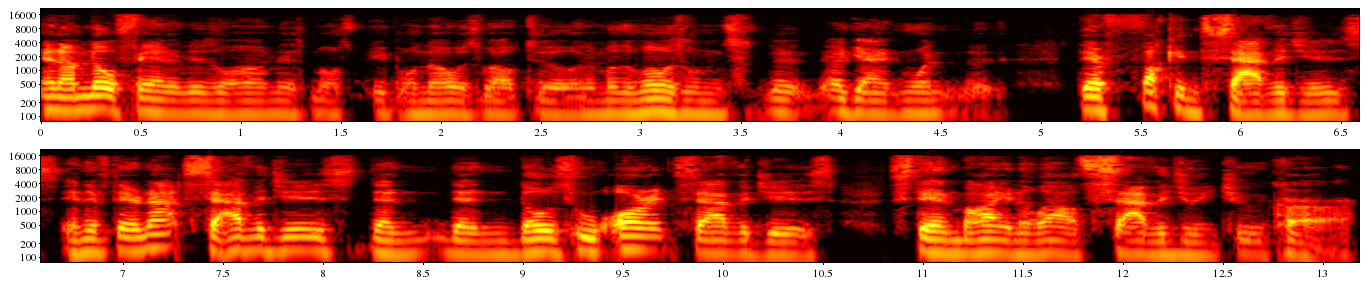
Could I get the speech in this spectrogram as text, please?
and I'm no fan of Islam, as most people know as well too. And the Muslims, again, when they're fucking savages. And if they're not savages, then then those who aren't savages stand by and allow savagery to occur.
